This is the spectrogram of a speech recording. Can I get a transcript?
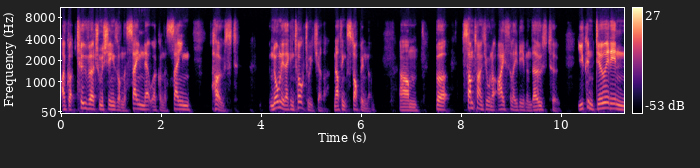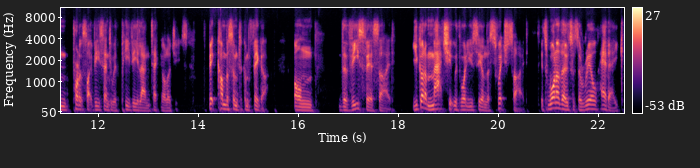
I've got two virtual machines on the same network on the same host. Normally they can talk to each other, nothing's stopping them. Um, but sometimes you want to isolate even those two. You can do it in products like vCenter with PVLAN technologies. a bit cumbersome to configure on the vSphere side. You've got to match it with what you see on the switch side. It's one of those that's a real headache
